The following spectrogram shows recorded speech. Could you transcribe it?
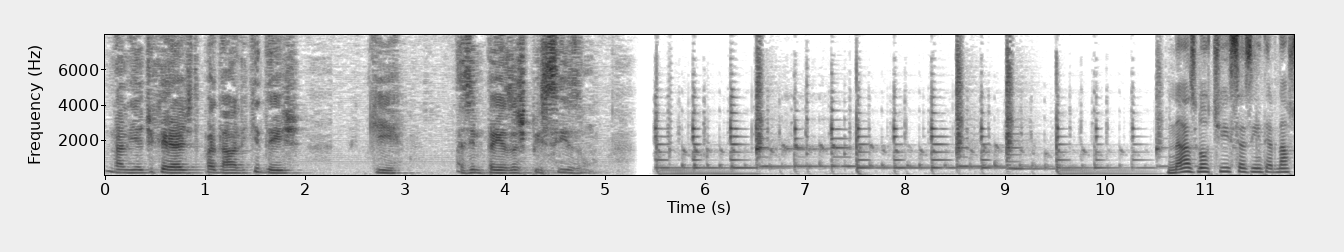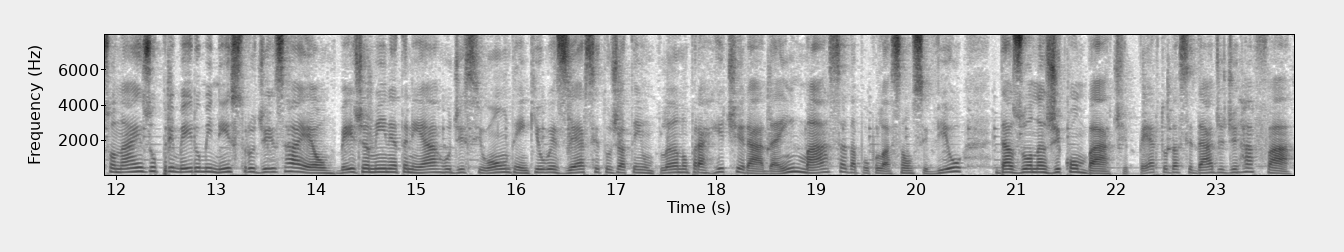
na linha de crédito para dar a liquidez que as empresas precisam. Nas notícias internacionais, o primeiro-ministro de Israel, Benjamin Netanyahu, disse ontem que o exército já tem um plano para a retirada em massa da população civil das zonas de combate, perto da cidade de Rafah,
